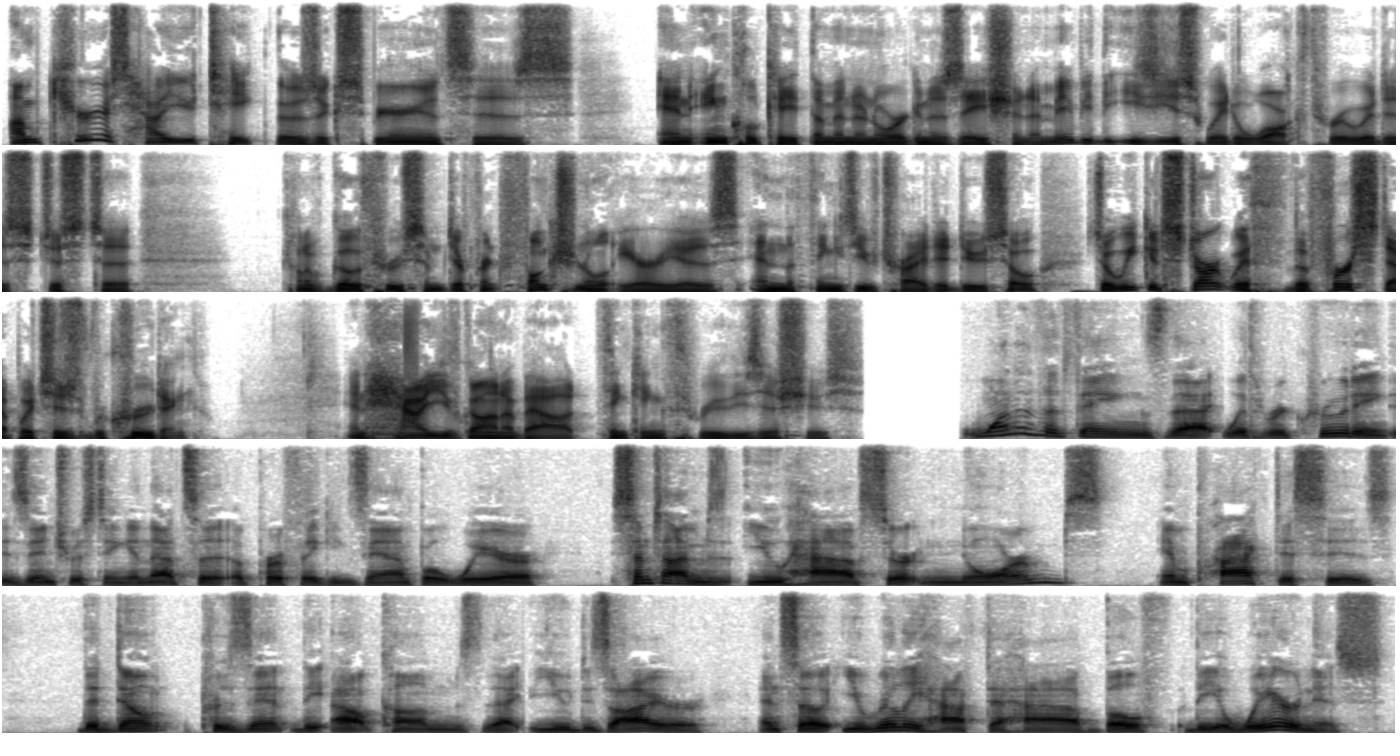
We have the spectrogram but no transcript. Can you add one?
I'm curious how you take those experiences and inculcate them in an organization. And maybe the easiest way to walk through it is just to kind of go through some different functional areas and the things you've tried to do. So so we could start with the first step which is recruiting and how you've gone about thinking through these issues. One of the things that with recruiting is interesting and that's a, a perfect example where sometimes you have certain norms and practices that don't present the outcomes that you desire. And so you really have to have both the awareness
